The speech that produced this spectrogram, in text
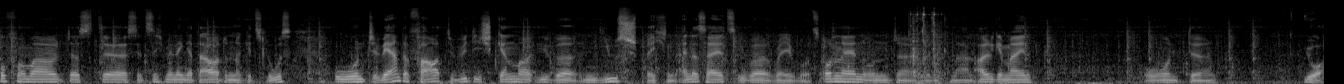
Hoffen wir mal, dass das jetzt nicht mehr länger dauert und dann geht's los. Und während der Fahrt würde ich gerne mal über News sprechen. Einerseits über Railroads Online und äh, über den Kanal allgemein. Und äh, ja,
